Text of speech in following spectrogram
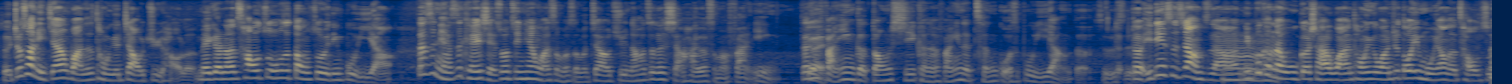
对，就算你今天玩的是同一个教具好了，每个人的操作或是动作一定不一样，但是你还是可以写说今天玩什么什么教具，然后这个小孩有什么反应，但是反应的东西可能反应的成果是不一样的，是不是？对，对，一定是这样子啊，嗯、你不可能五个小孩玩同一个玩具都一模一样的操作、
